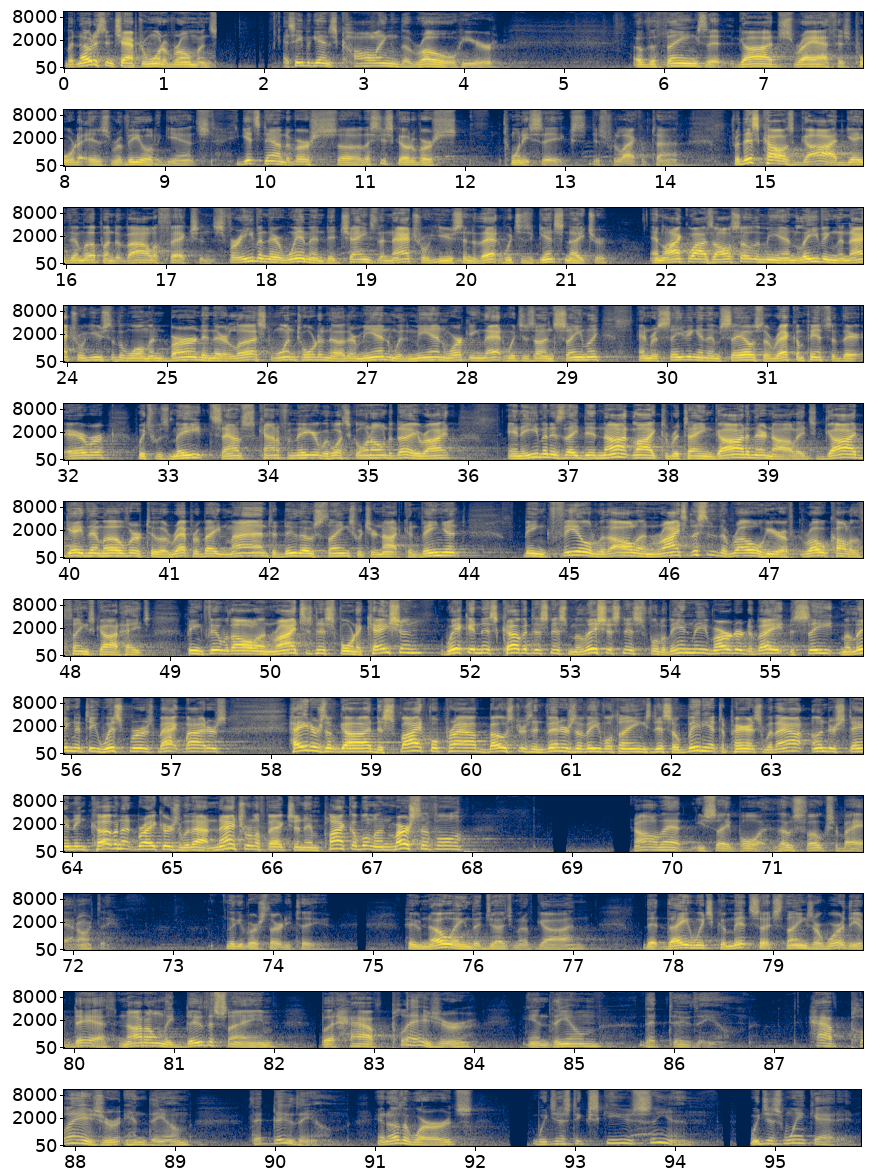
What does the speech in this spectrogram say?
But notice in chapter 1 of Romans, as he begins calling the roll here of the things that God's wrath is, poured, is revealed against, he gets down to verse, uh, let's just go to verse 26, just for lack of time. For this cause God gave them up unto vile affections, for even their women did change the natural use into that which is against nature. And likewise also the men, leaving the natural use of the woman, burned in their lust one toward another, men with men working that which is unseemly, and receiving in themselves the recompense of their error, which was meet. Sounds kind of familiar with what's going on today, right? And even as they did not like to retain God in their knowledge, God gave them over to a reprobate mind to do those things which are not convenient, being filled with all unrighteousness. Listen to the roll here, a roll call of the things God hates. Being filled with all unrighteousness, fornication, wickedness, covetousness, maliciousness, full of envy, murder, debate, deceit, malignity, whisperers, backbiters haters of God, despiteful, proud, boasters, inventors of evil things, disobedient to parents, without understanding, covenant breakers, without natural affection, implacable, unmerciful. And all that, you say, boy, those folks are bad, aren't they? Look at verse 32. Who, knowing the judgment of God, that they which commit such things are worthy of death, not only do the same, but have pleasure in them that do them have pleasure in them that do them. In other words, we just excuse sin. We just wink at it.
